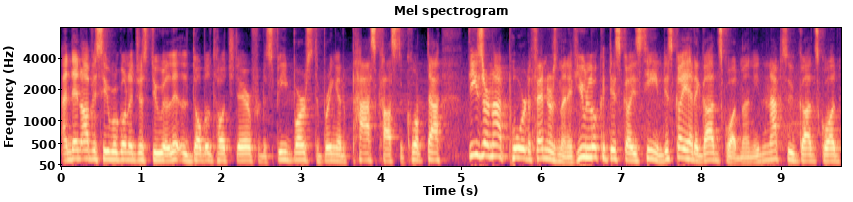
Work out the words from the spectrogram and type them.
And then obviously we're going to just do a little double touch there for the speed burst to bring it past Costacurta. These are not poor defenders, man. If you look at this guy's team, this guy had a god squad, man. He had an absolute god squad.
